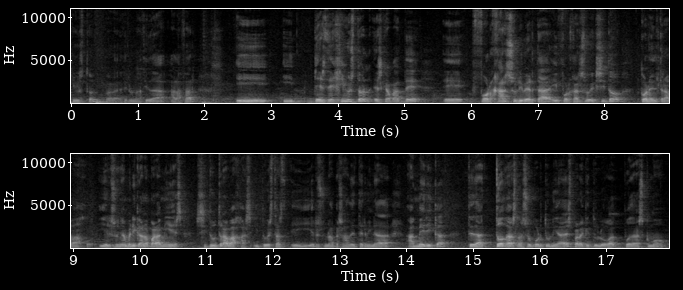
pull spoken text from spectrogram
Houston, para decir una ciudad al azar, y, y desde Houston es capaz de eh, forjar su libertad y forjar su éxito con el trabajo. Y el sueño americano para mí es, si tú trabajas y tú estás y eres una persona determinada, América te da todas las oportunidades para que tú luego puedas como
